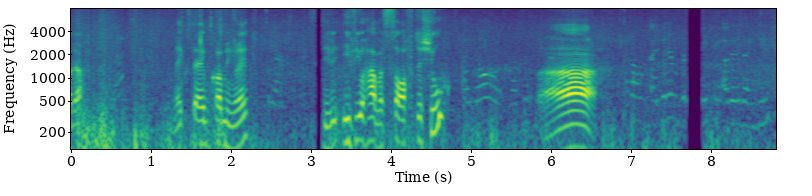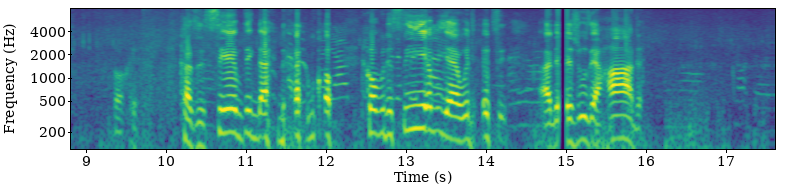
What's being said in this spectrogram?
Father, next time coming, right? If, if you have a softer shoe, I know. That's what ah, I don't. I didn't bring anything other than these. okay. Because the same thing that, that come, yeah, come with the the same, yeah, with see- and the shoes are hard. I know. Not good.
